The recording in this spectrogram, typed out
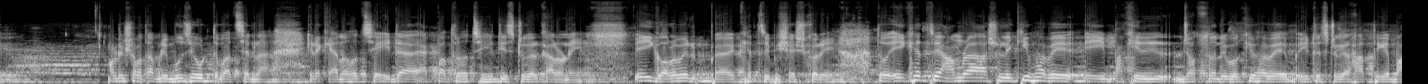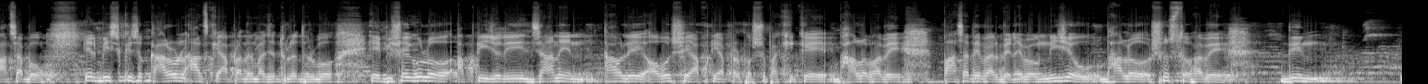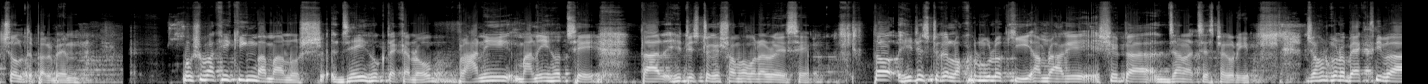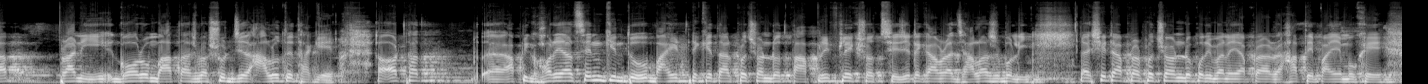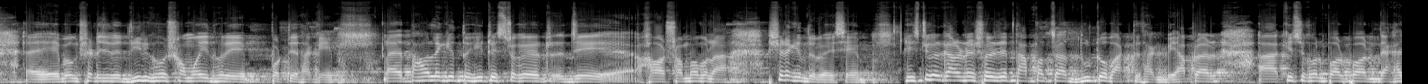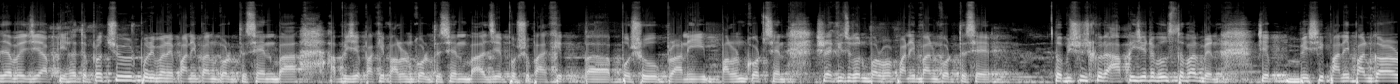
অনেক সময় তো আপনি বুঝে উঠতে পারছেন না এটা কেন হচ্ছে, এটা একমাত্র হচ্ছে হিট স্ট্রোকের কারণে, এই গরমের ক্ষেত্রে বিশেষ করে। তো এই ক্ষেত্রে আমরা আসলে কীভাবে এই পাখির যত্ন নেব, কীভাবে হিট স্ট্রোকের হাত থেকে বাঁচাবো? এর বেশ কিছু কারণ আজকে আপনাদের মাঝে তুলে ধরবো। এই বিষয়গুলো আপনি যদি জানেন, তাহলে অবশ্যই আপনি আপনার পশু পাখিকে ভালোভাবে বাঁচাতে পারবেন এবং নিজেও ভালো, সুস্থভাবে দিন চলতে পারবেন। পশু পাখি কিংবা মানুষ, যেই হোক না কেন, প্রাণী মানেই হচ্ছে তার হিটস্ট্রোকের সম্ভাবনা রয়েছে। তো হিটস্ট্রোকের লক্ষণগুলো কি? আমরা আগে সেটা জানার চেষ্টা করি। যখন কোনো ব্যক্তি বা প্রাণী গরম বাতাস বা সূর্যের আলোতে থাকে, অর্থাৎ আপনি ঘরে আছেন কিন্তু বাহির থেকে তার প্রচণ্ড তাপ রিফ্লেক্স হচ্ছে, যেটাকে আমরা ঝালাস বলি সেটা আপনার প্রচণ্ড পরিমাণে আপনার হাতে, পায়ে, মুখে এবং সেটা যদি দীর্ঘ সময় ধরে পড়তে থাকে তাহলে কিন্তু হিট স্ট্রোকের যে হওয়ার সম্ভাবনা, সেটা কিন্তু রয়েছে। হিস্ট্রোকের কারণে শরীরের তাপমাত্রা দুটো বাড়তে থাকবে। আপনার কিছুক্ষণ পর পর দেখা যাবে যে আপনি হয়তো প্রচুর পরিমাণে পানি পান করতেছেন বা আপনি যে পাখি পালন করতেছেন বা যে পশু পাখি পশু প্রাণী পালন করছেন, সেটা কিছুক্ষণ পর পর পানি পান করতেছে। তো বিশেষ করে আপনি যেটা বুঝতে পারবেন যে বেশি পানি পান করার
